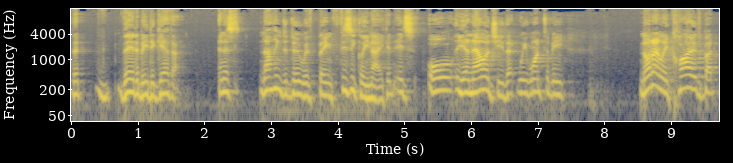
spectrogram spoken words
that they're to be together. And it's nothing to do with being physically naked, it's all the analogy that we want to be not only clothed, but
